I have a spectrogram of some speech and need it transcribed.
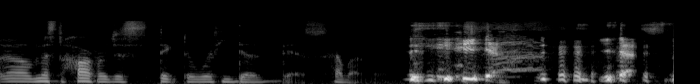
uh, Mr. Harper just stick to what he does best? How about that? yes. yes.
